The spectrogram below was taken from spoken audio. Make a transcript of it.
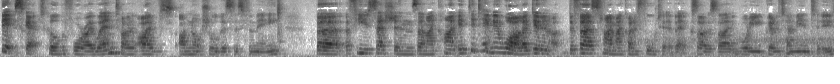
bit skeptical before I went. I, I was I'm not sure this is for me. But a few sessions, and I kind. It did take me a while. I didn't. The first time, I kind of fought it a bit because I was like, "What are you going to turn me into?"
